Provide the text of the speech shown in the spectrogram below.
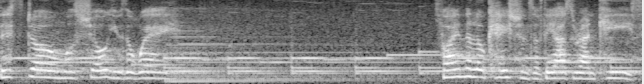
This dome will show you the way. Find the locations of the Azaran keys.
